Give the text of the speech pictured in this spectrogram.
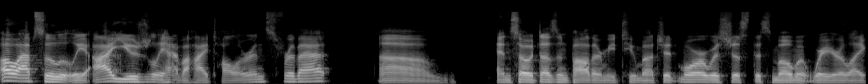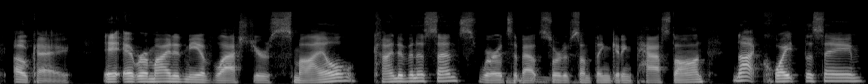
Oh absolutely. I usually have a high tolerance for that um and so it doesn't bother me too much. It more was just this moment where you're like okay it, it reminded me of last year's Smile, kind of in a sense, where it's about sort of mm. something getting passed on. Not quite the same,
